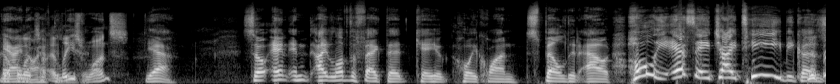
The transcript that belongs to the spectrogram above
a Yeah, couple know, of I have times, to at least once. Yeah. So and and I love the fact that Ke Huy Quan spelled it out. Holy S H I T because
